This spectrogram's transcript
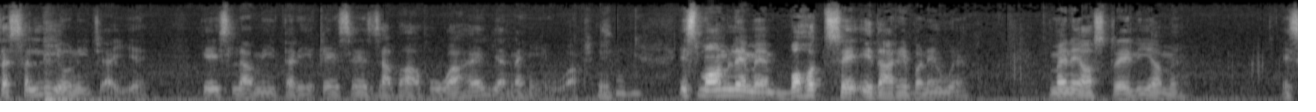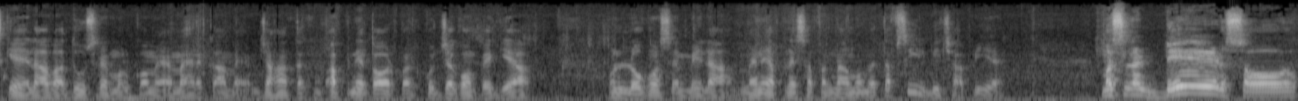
तसल्ली होनी चाहिए कि इस्लामी तरीके से ज़बा हुआ है या नहीं हुआ। इस मामले में बहुत से इदारे बने हुए हैं। मैंने ऑस्ट्रेलिया में इसके अलावा दूसरे मुल्कों में अमेरिका में जहाँ तक अपने तौर पर कुछ जगहों पे गया उन लोगों से मिला। मैंने अपने सफ़रनामों में तफसील भी छापी है। मसलन डेढ़ सौ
